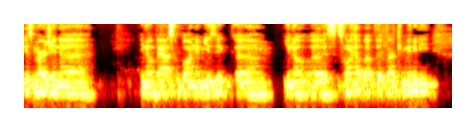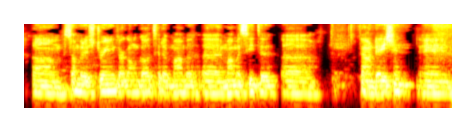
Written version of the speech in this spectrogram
it's merging, uh, you know, basketball and the music. Um, you know, uh, it's, it's going to help uplift our community. Um, some of the streams are going to go to the Mamba uh, Mambacita uh, Foundation, and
